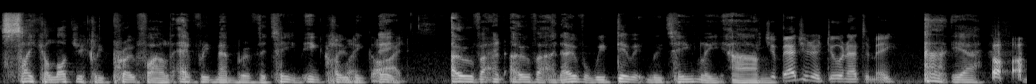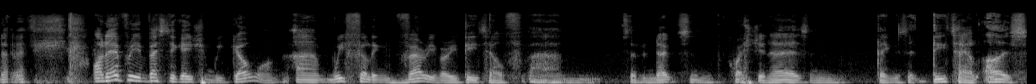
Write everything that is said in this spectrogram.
psychologically profiled every member of the team, including Oh me, over and over and over. We do it routinely. Um, Could you imagine her doing that to me? yeah. No. on every investigation we go on, um, we fill in very, very detailed um, sort of notes and questionnaires and things that detail us,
